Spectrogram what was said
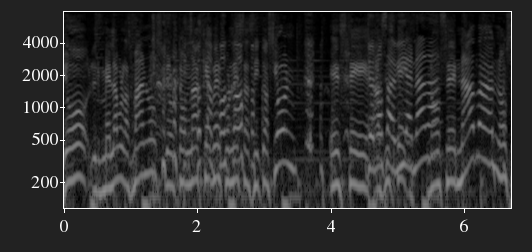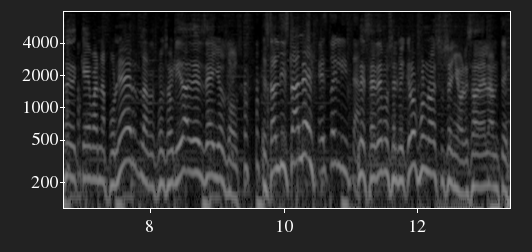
Yo me lavo las manos, yo no tengo nada que ver con esa situación. Este, Yo no así es que sabía nada. No sé nada, no sé qué van a poner. La responsabilidad es de ellos dos. ¿Están listas, Ale? Estoy lista. Le cedemos el micrófono a estos señores. Adelante.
